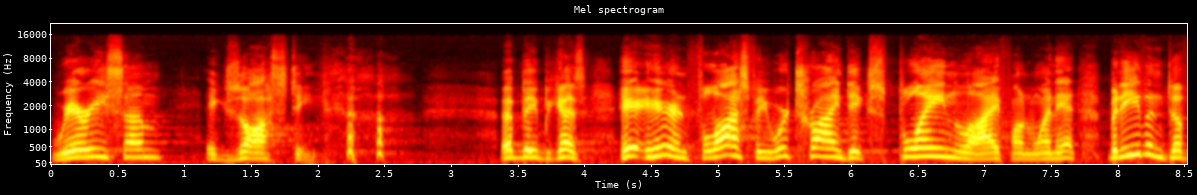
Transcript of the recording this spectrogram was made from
wearisome, exhausting. Because here, here in philosophy, we're trying to explain life on one hand, but even to,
